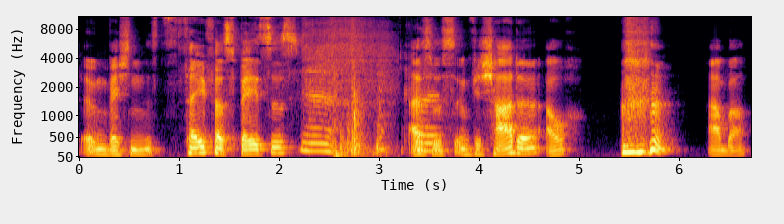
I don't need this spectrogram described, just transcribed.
irgendwelchen Safer Spaces. Ja, also ist irgendwie schade auch. Aber.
